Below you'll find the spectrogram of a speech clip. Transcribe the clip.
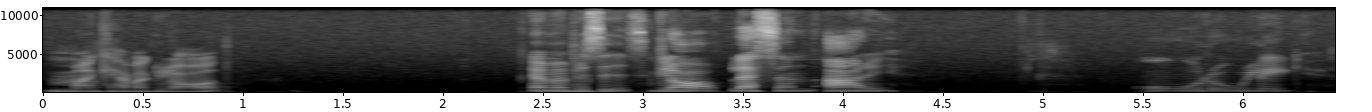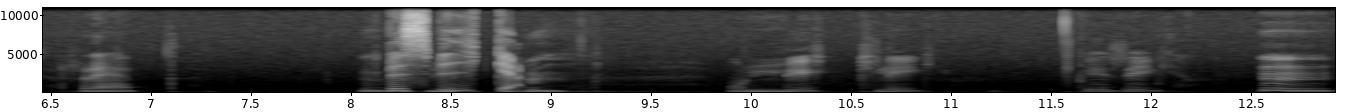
Man kan vara glad, Ja men precis, glad, ledsen, arg, orolig, rädd besviken. Och lycklig, pirrig. Mm,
